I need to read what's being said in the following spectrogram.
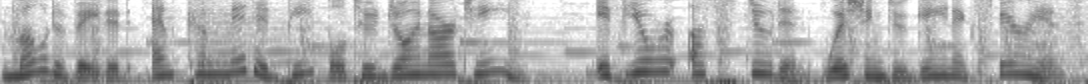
motivated, and committed people to join our team. If you're a student wishing to gain experience,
